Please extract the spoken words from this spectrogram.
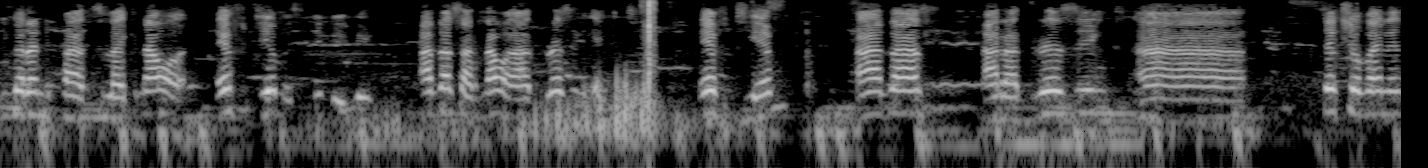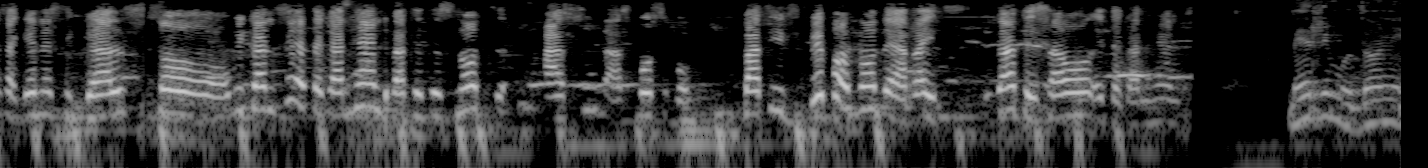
different parts. Like now, FGM is GBV. Others are now addressing FGM. Others are addressing uh, sexual violence against the girls. So we can say they can hand, but it is not as soon as possible. But if people know their rights, that is how it can hand. Mary Mudhoni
